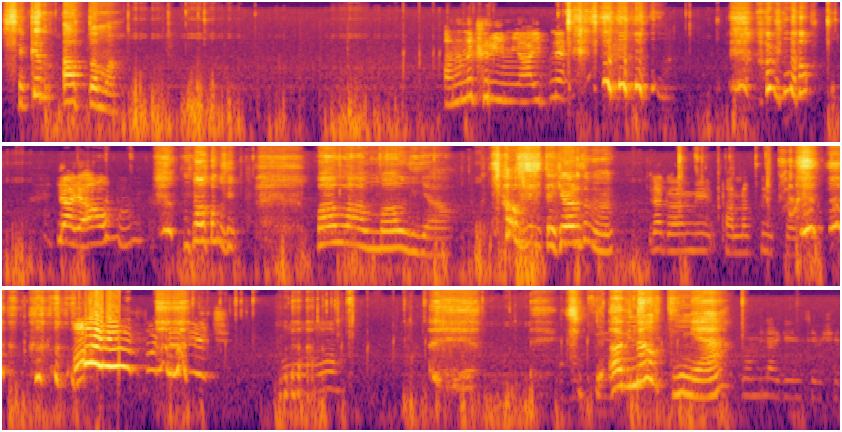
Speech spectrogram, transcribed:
Sakın atlama. Ananı kırayım ya ip ne? Abi ne yaptın? Ya ya al bunu. Mal ya. Vallahi mal ya. Çal işte gördün mü? Bir dakika ben bir parlaklığı yükselteyim. Hayır! Fuck hiç. Oo, Çıktı. Abi ne yaptın ya? zombiler gelirse bir şey.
